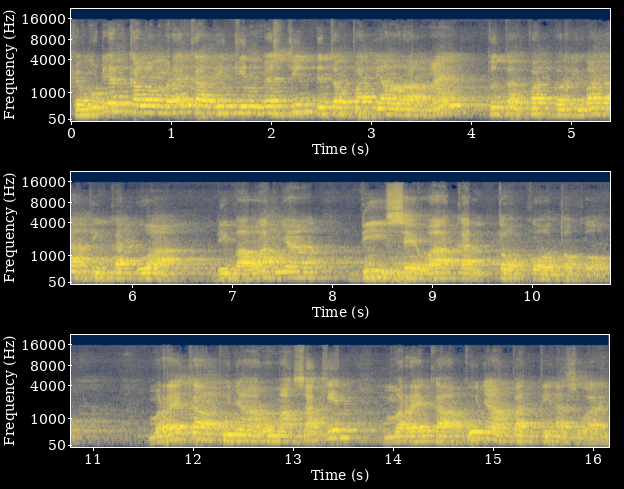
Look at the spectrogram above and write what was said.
Kemudian kalau mereka bikin masjid di tempat yang ramai itu tempat beribadah tingkat dua. Di bawahnya disewakan toko-toko. Mereka punya rumah sakit mereka punya panti asuhan.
